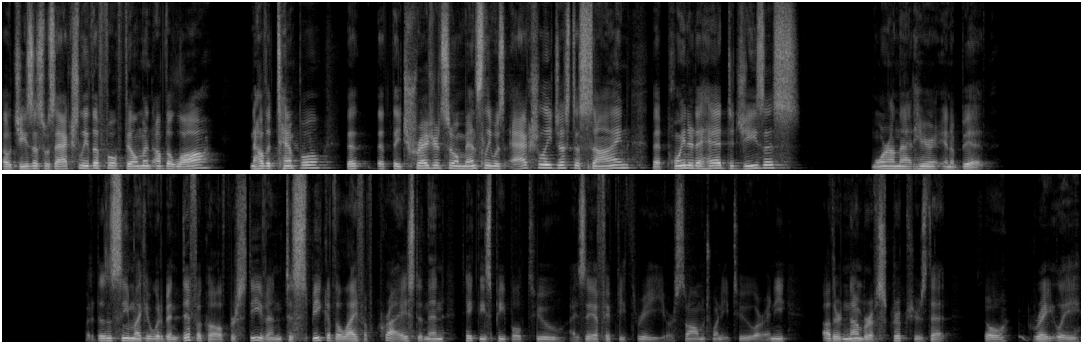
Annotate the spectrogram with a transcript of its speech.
how Jesus was actually the fulfillment of the law, and how the temple that, that they treasured so immensely was actually just a sign that pointed ahead to Jesus. More on that here in a bit. But it doesn't seem like it would have been difficult for Stephen to speak of the life of Christ and then take these people to Isaiah 53 or Psalm 22 or any other number of scriptures that so greatly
